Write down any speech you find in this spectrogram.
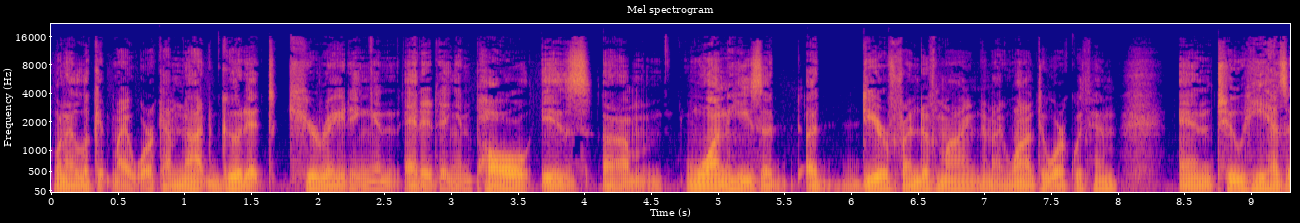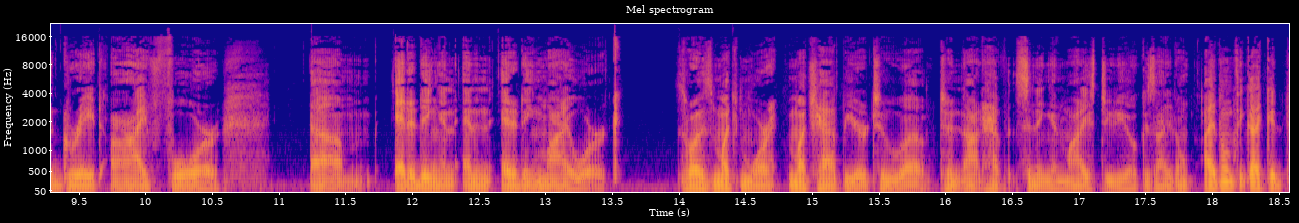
when I look at my work. I'm not good at curating and editing. And Paul is um, one, he's a, a dear friend of mine, and I wanted to work with him. And two, he has a great eye for um, editing and, and editing my work. So I was much more, much happier to uh, to not have it sitting in my studio because I don't, I don't think I could,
